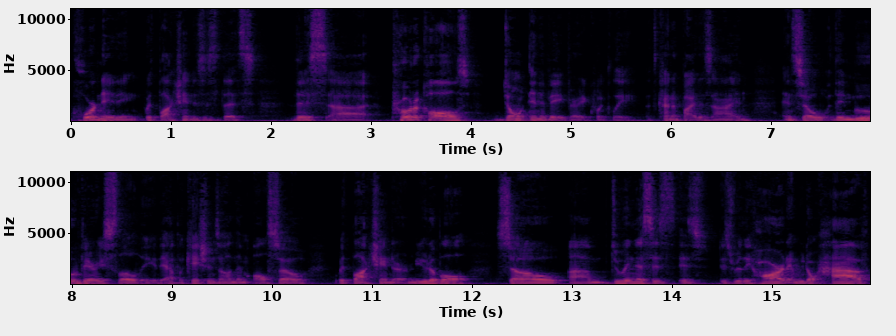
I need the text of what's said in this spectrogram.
coordinating with blockchain is, is this this uh, protocols don't innovate very quickly. It's kind of by design, and so they move very slowly. The applications on them also with blockchain are immutable. So um, doing this is, is is really hard, and we don't have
